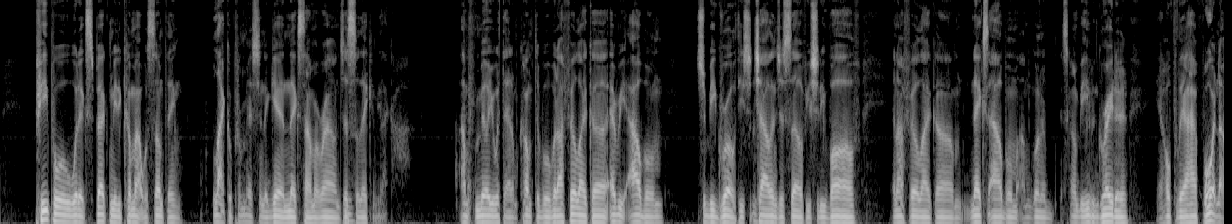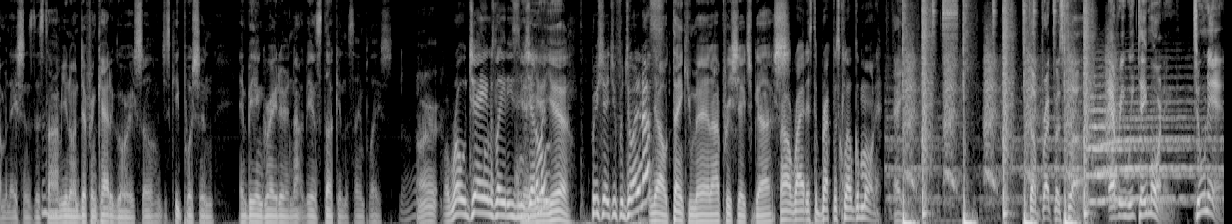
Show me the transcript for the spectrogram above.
people would expect me to come out with something like a permission again next time around, just so they can be like, ah, I'm familiar with that, I'm comfortable. But I feel like uh, every album should be growth. You should challenge yourself. You should evolve. And I feel like um, next album, I'm gonna it's gonna be even greater, and hopefully I have four nominations this time. You know, in different categories. So just keep pushing and being greater and not being stuck in the same place. All right. Well, Ro James, ladies and Yeah, gentlemen. yeah, yeah. Appreciate you for joining us. Yo, thank you, man. I appreciate you guys. All right, it's the Breakfast Club. Good morning. Hey. The Breakfast Club. Every weekday morning. Tune in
